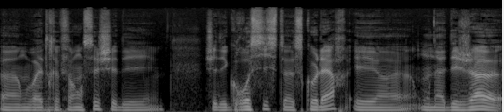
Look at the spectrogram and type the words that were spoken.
Euh, on va être Mhm. référencé chez des, chez des grossistes scolaires et euh, on a déjà euh,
